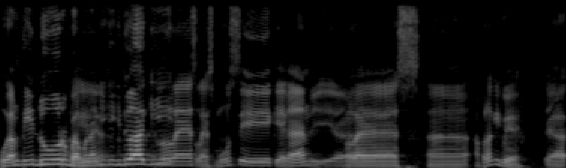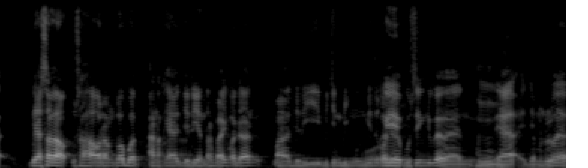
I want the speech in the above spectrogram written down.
pulang tidur, bangun iya. lagi kayak gitu lagi. les les musik ya kan Iya. les eh apa lagi gue ya Ya biasa usaha orang tua buat anaknya jadi yang terbaik padahal malah jadi bikin bingung gitu oh kan. iya pusing juga kan Hmm. ya zaman dulu ya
